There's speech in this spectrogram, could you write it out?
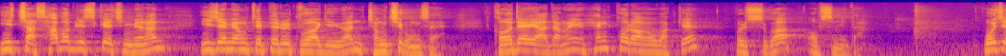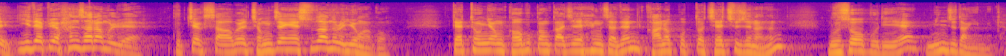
2차 사법 리스크에 직면한 이재명 대표를 구하기 위한 정치 공세, 거대 야당의 횡포라고밖에 볼 수가 없습니다. 오직 이 대표 한 사람을 위해 국책 사업을 정쟁의 수단으로 이용하고 대통령 거부권까지 행사된 간호법도 재추진하는 무소불위의 민주당입니다.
